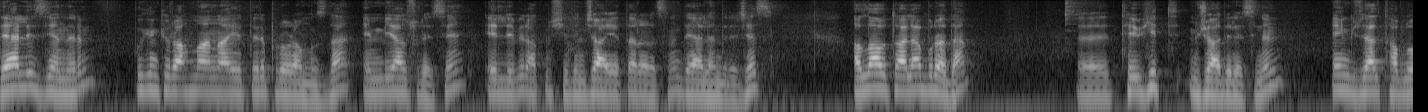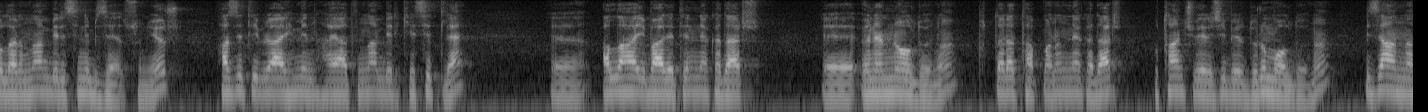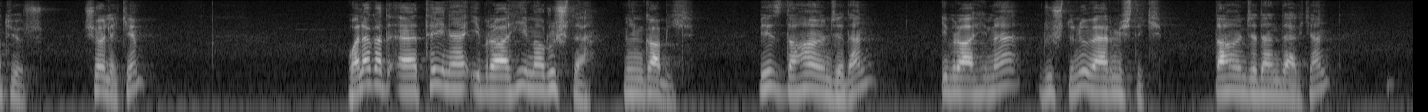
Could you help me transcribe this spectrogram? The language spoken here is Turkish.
Değerli izleyenlerim, bugünkü Rahman ayetleri programımızda Enbiya suresi 51-67. ayetler arasını değerlendireceğiz. Allahu Teala burada e, tevhid mücadelesinin en güzel tablolarından birisini bize sunuyor. Hz. İbrahim'in hayatından bir kesitle e, Allah'a ibadetin ne kadar e, önemli olduğunu, putlara tapmanın ne kadar utanç verici bir durum olduğunu bize anlatıyor. Şöyle ki وَلَقَدْ اَتَيْنَا İbrahim'e رُشْدَ min قَبْلِ Biz daha önceden İbrahim'e rüştünü vermiştik. Daha önceden derken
